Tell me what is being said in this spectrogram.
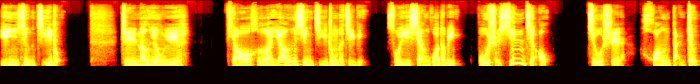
阴性极重，只能用于调和阳性极重的疾病。所以相国的病不是心绞，就是黄疸症。”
